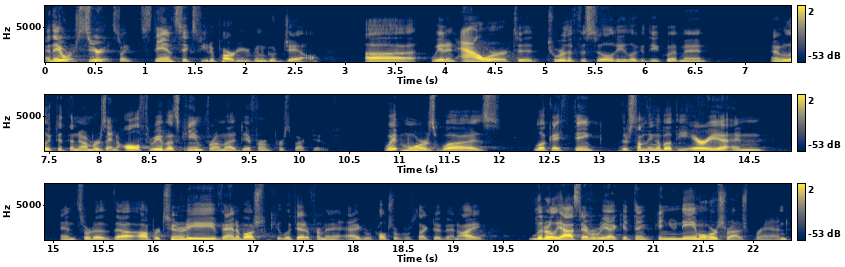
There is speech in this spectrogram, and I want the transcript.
and they were serious, like stand six feet apart or you're gonna go to jail. Uh, we had an hour to tour the facility, look at the equipment, and we looked at the numbers, and all three of us came from a different perspective. Whitmore's was, look, I think there's something about the area and and sort of the opportunity. Van Bosch looked at it from an agricultural perspective, and I literally asked everybody I could think, can you name a horseradish brand?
